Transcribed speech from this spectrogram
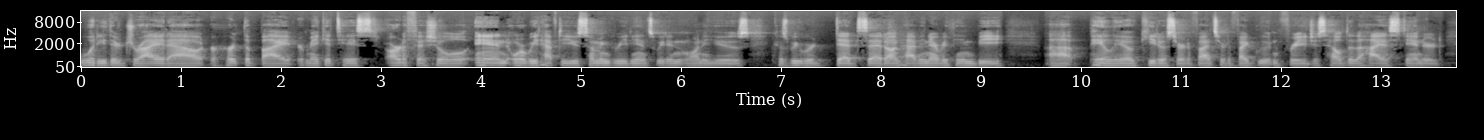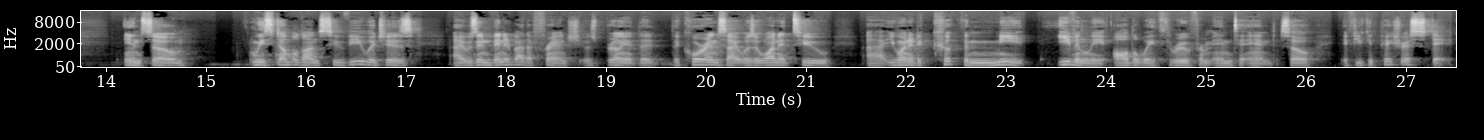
would either dry it out or hurt the bite or make it taste artificial and or we'd have to use some ingredients we didn't want to use because we were dead set on having everything be uh, paleo keto certified certified gluten free just held to the highest standard. And so we stumbled on sous vide which is uh, it was invented by the french. It was brilliant. The, the core insight was it wanted to uh, you wanted to cook the meat evenly all the way through from end to end. So if you could picture a steak,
